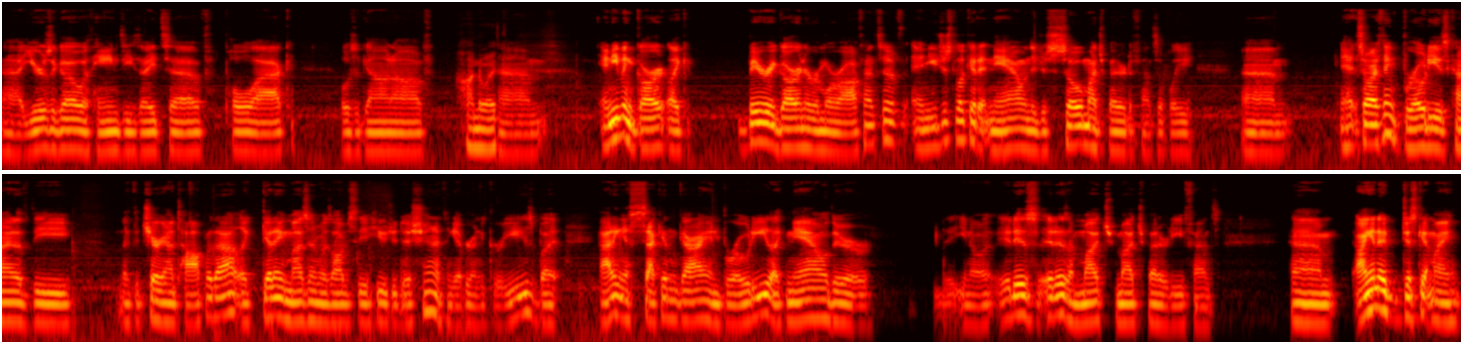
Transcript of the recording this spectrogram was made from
uh, years ago with Hainsey, Zaitsev, Polak, Ozhiganov. Hanuik. Um, and even Gart, like Barrie Gardiner were more offensive, and you just look at it now, and they're just so much better defensively. Um, and so I think Brodie is kind of the like the cherry on top of that. Like getting Muzzin was obviously a huge addition. I think everyone agrees, but adding a second guy in Brodie, like now they're, you know, it is it is a much much better defense. Um, I'm gonna just get my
